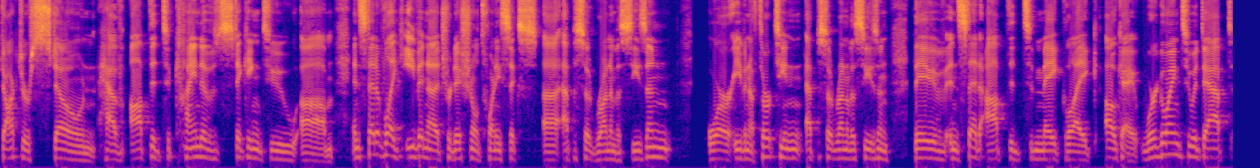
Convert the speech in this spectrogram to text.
Doctor Stone have opted to kind of sticking to um instead of like even a traditional 26 uh, episode run of a season. Or even a 13 episode run of a season. They've instead opted to make like, okay, we're going to adapt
